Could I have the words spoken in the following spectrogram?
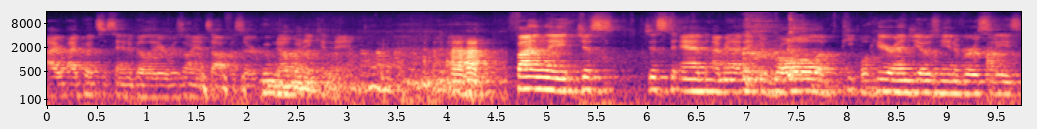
I, I put Sustainability or Resilience Officer, who nobody can name. Finally, just, just to end, I mean, I think the role of people here, NGOs and universities,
